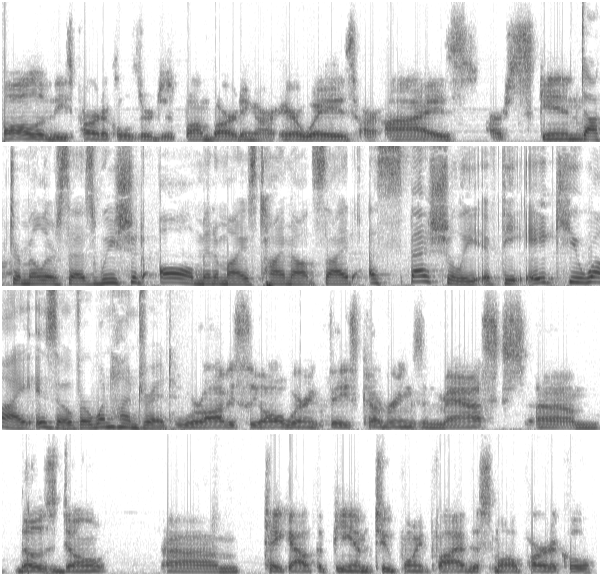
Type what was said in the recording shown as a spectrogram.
All of these particles are just bombarding our airways, our eyes, our skin. Dr. Miller says we should all minimize time outside, especially if the AQI is over 100. We're obviously all wearing face coverings and masks. Um, those don't um, take out the PM 2.5, the small particle.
